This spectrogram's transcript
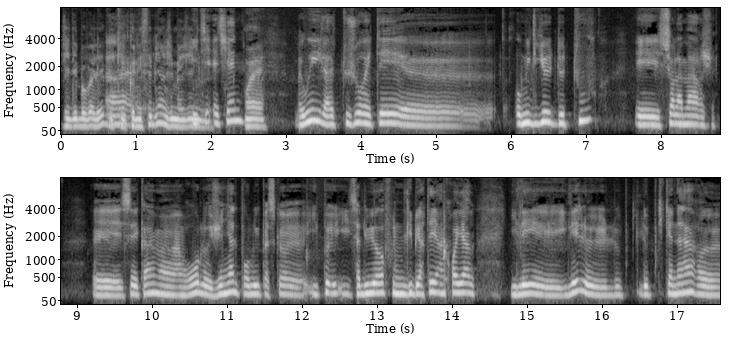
J.D. Beauvalet, vous qui Euh, le connaissez bien, j'imagine. Éti- Étienne? Ouais. Ben oui, il a toujours été euh, au milieu de tout et sur la marge. Et c'est quand même un rôle génial pour lui parce que il peut, ça lui offre une liberté incroyable. Il est, il est le, le- le petit canard euh,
